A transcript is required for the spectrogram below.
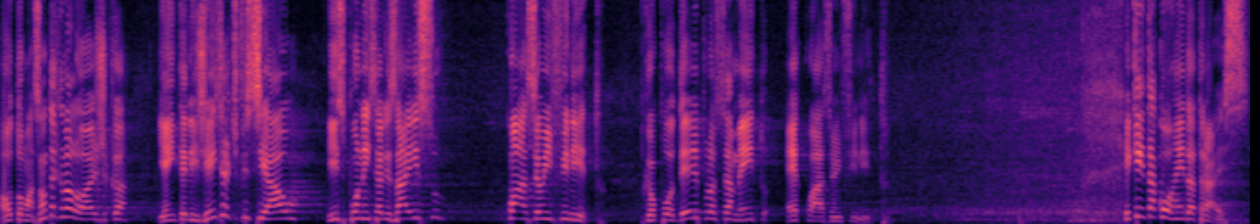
a automação tecnológica e a inteligência artificial e exponencializar isso quase ao infinito, porque o poder de processamento é quase ao infinito. E quem está correndo atrás?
